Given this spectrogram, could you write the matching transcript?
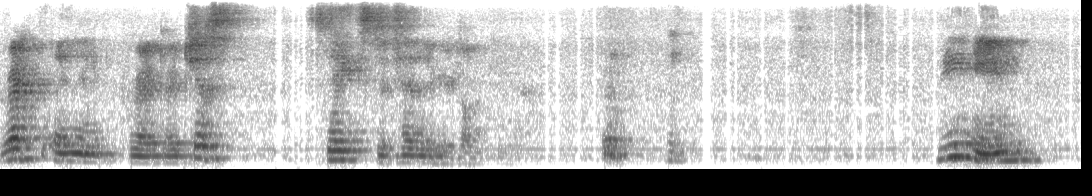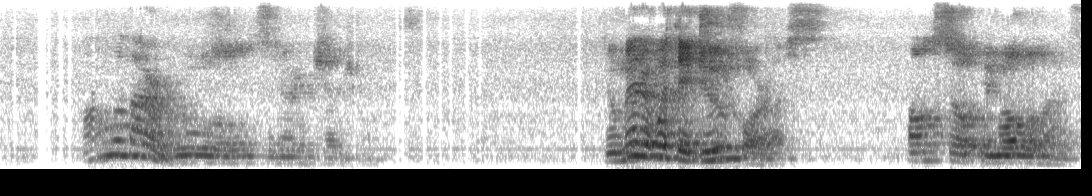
Correct and incorrect are just stakes to tether your donkey on. Meaning, all of our rules and our judgments, no matter what they do for us, also immobilize us.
